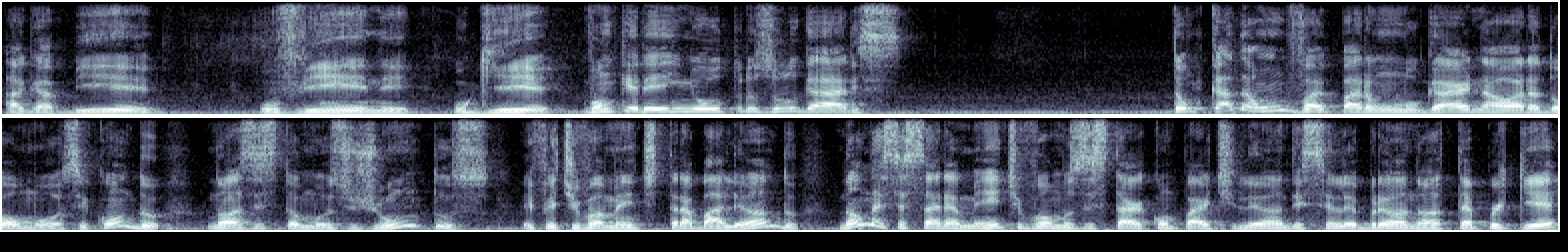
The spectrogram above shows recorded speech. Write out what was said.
a Gabi, o Vini, o Gui vão querer ir em outros lugares. Então cada um vai para um lugar na hora do almoço. E quando nós estamos juntos, efetivamente trabalhando, não necessariamente vamos estar compartilhando e celebrando, até porque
